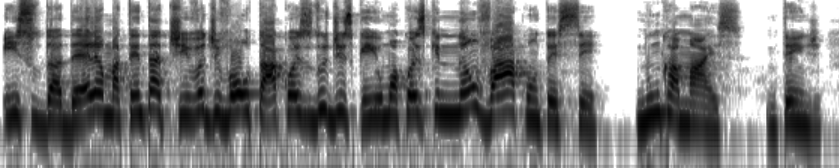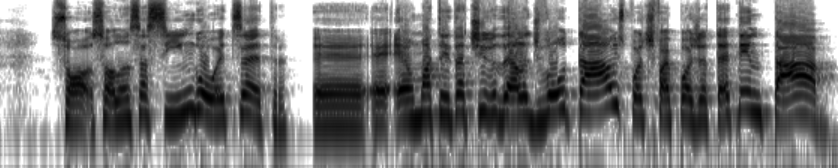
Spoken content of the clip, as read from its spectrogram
isso da Adele é uma tentativa de voltar a coisas do disco. E uma coisa que não vai acontecer. Nunca mais. Entende? Só, só lança single, etc. É, é, é uma tentativa dela de voltar. O Spotify pode até tentar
